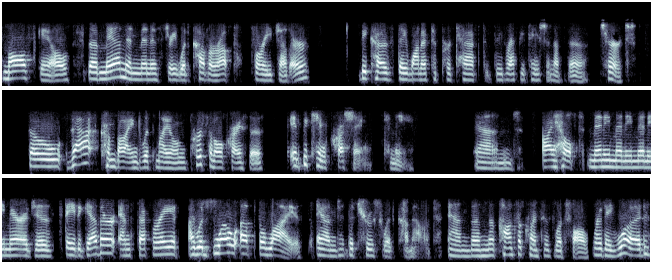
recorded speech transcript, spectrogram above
small scale, the men in ministry would cover up for each other because they wanted to protect the reputation of the church. So that combined with my own personal crisis, it became crushing to me. And I helped many, many, many marriages stay together and separate. I would blow up the lies and the truth would come out. And then the consequences would fall where they would.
